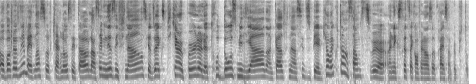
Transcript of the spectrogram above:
on va, revenir maintenant sur Carlos Etal, l'ancien ministre des Finances, qui a dû expliquer un peu le trou de 12 milliards dans le cadre financier du PLQ. On va écouter ensemble, si tu veux, un extrait de sa conférence de presse un peu plus tôt.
